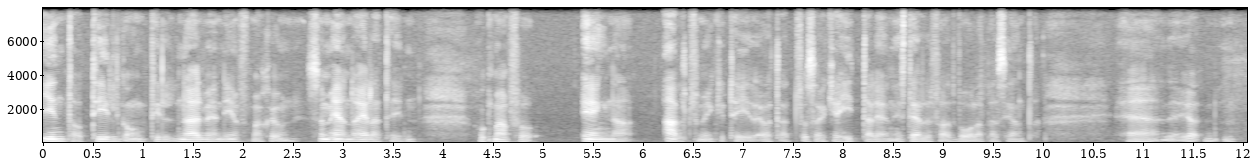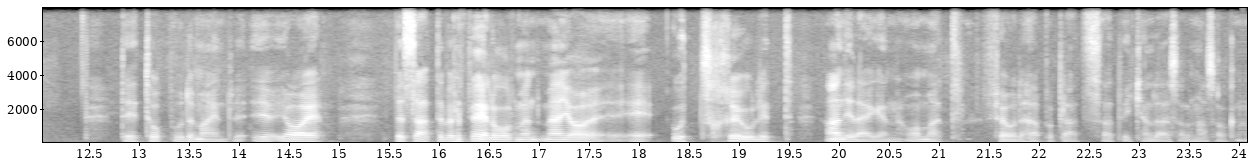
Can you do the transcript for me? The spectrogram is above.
inte har tillgång till nödvändig information som händer hela tiden. Och man får ägna allt för mycket tid åt att försöka hitta den istället för att vårda patienter. Eh, det är top of the mind. Jag är besatt, det är väl fel ord, men, men jag är otroligt angelägen om att få det här på plats så att vi kan lösa de här sakerna.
